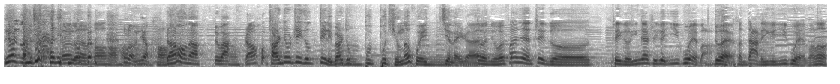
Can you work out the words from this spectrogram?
你说 冷静，你好好好，不冷静。然后呢，对吧？然后反正就是这个这里边就不不停的会进来人，对，你会发现这个这个应该是一个衣柜吧？对，很大的一个衣柜，完了。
